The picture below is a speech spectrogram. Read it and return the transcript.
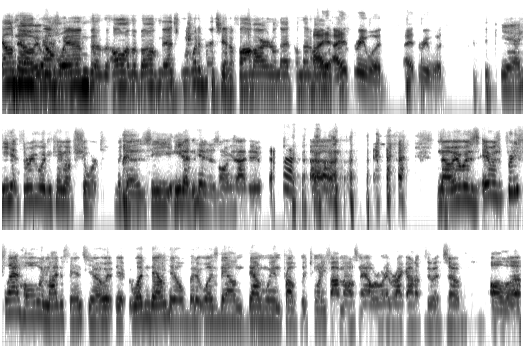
Downhill, No, it was- downwind, uh, all of the above. Mitch, what did Mitch hit? A five iron on that on that hole? I, I hit three wood. I hit three wood. Yeah, he hit three wood and came up short because he he doesn't hit it as long as I do. Um, no, it was it was a pretty flat hole in my defense. You know, it, it wasn't downhill, but it was down downwind, probably 25 miles an hour whenever I got up to it. So all uh,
